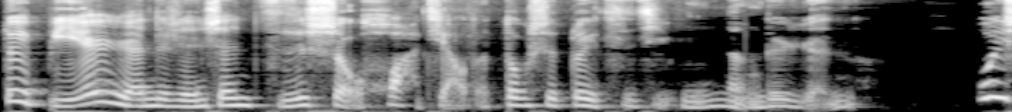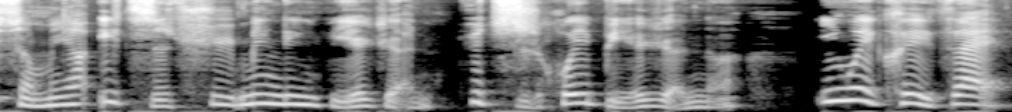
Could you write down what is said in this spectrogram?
对别人的人生指手画脚的，都是对自己无能的人。为什么要一直去命令别人，去指挥别人呢？因为可以在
